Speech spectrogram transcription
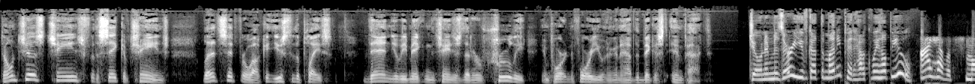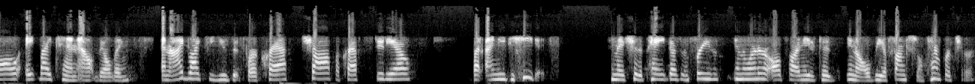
Don't just change for the sake of change. Let it sit for a while. Get used to the place. Then you'll be making the changes that are truly important for you and are going to have the biggest impact. Joan in Missouri, you've got the money pit. How can we help you? I have a small 8 by 10 outbuilding, and I'd like to use it for a craft shop, a craft studio, but I need to heat it to make sure the paint doesn't freeze in the winter. Also, I need it to, you know, be a functional temperature.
